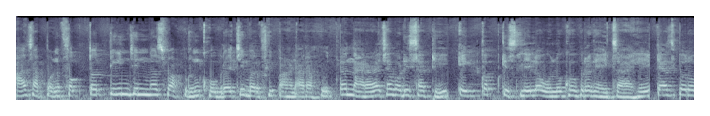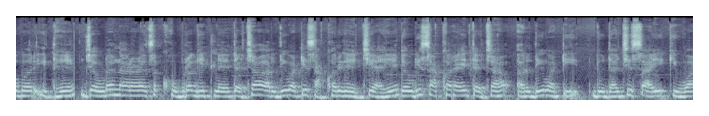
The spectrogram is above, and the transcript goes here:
आज आपण फक्त तीन जिन्नस वापरून खोबऱ्याची बर्फी पाहणार आहोत. तर नारळाच्या वडीसाठी एक कप किसलेलं ओलं खोबरं घ्यायचं आहे. त्याचबरोबर इथे जेवढं नारळाचं खोबरं घेतलंय त्याच्या अर्धी वाटी साखर घ्यायची आहे. एवढी साखर आहे त्याच्या अर्धी वाटी दुधाची साई किंवा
